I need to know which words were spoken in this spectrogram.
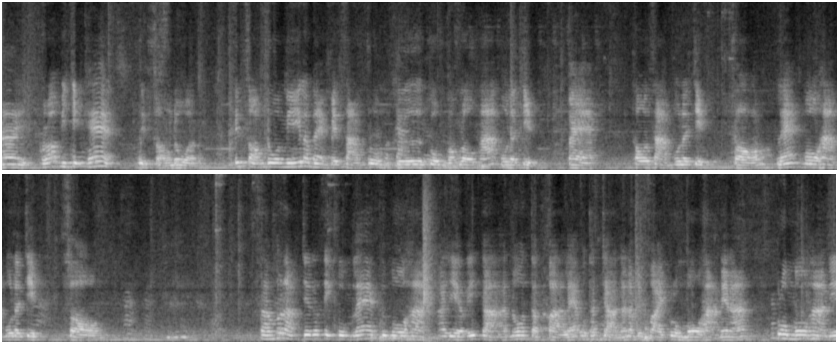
ง่าย เพราะมีจิตแค่ 12 ดวง 12 ดวงนี้เราแบ่งเป็น 3 กลุ่ม คือกลุ่มของโลภะมูลจิต 8 โทสะมูลจิต 2 และโมหะมูลจิต 2 สำหรับเจตสิกกลุ่มแรกคือโมหะอเหริกาอโนตตปปาและอุทจจานั้นนะเป็นฝ่ายกลุ่มโมหะเนี่ยนะ กลุ่มโมหะนี้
